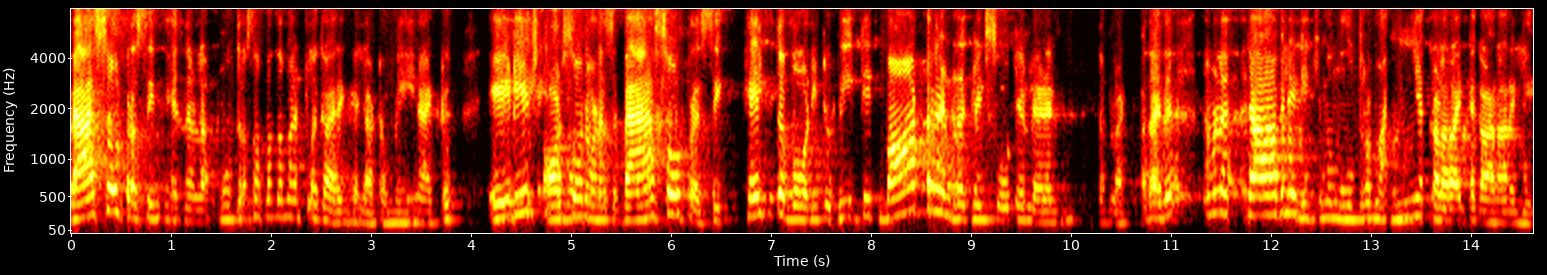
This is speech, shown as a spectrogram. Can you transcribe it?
വാസോപ്രസിൻ എന്നുള്ള മൂത്രസംബന്ധമായിട്ടുള്ള കാര്യങ്ങളില്ല കേട്ടോ മെയിൻ ആയിട്ട് A D H also known as vasopressin help the body to retake water and regulate sodium level blood അതായത് നമ്മൾ രാവിലെ എണീക്കുമ്പോൾ മൂത്രം മഞ്ഞ കളറായിട്ട് കാണാറില്ലേ?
